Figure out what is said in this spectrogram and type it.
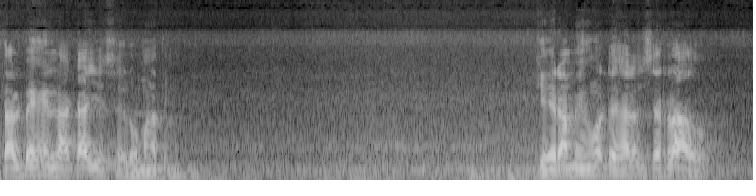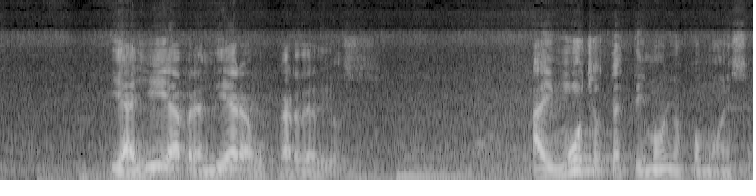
tal vez en la calle se lo maten. Que era mejor dejarlo encerrado y allí aprendiera a buscar de Dios. Hay muchos testimonios como esos.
